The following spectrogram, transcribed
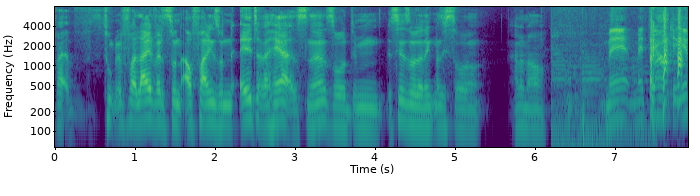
das tut mir voll leid, weil das so ein, auch vor allem so ein älterer Herr ist, ne? So, dem, ist hier so, da denkt man sich so, I don't know. Me, me tengo que ir.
